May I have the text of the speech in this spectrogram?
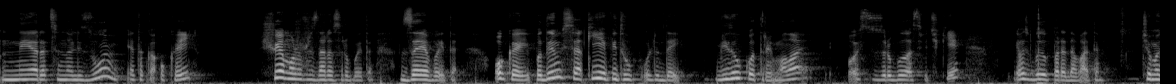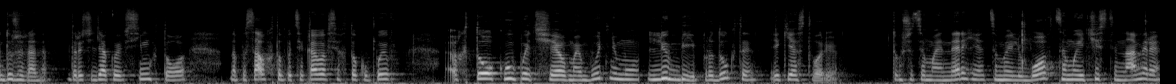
не раціоналізую. Я така, окей. Що я можу вже зараз зробити? Заявити. Окей, подивимося, який є відгук у людей. Відгук отримала, ось зробила свічки, і ось буду передавати. Чому я дуже рада. До речі, дякую всім, хто написав, хто поцікавився, хто купив, хто купить ще в майбутньому любі продукти, які я створюю. Тому що це моя енергія, це моя любов, це мої чисті наміри,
